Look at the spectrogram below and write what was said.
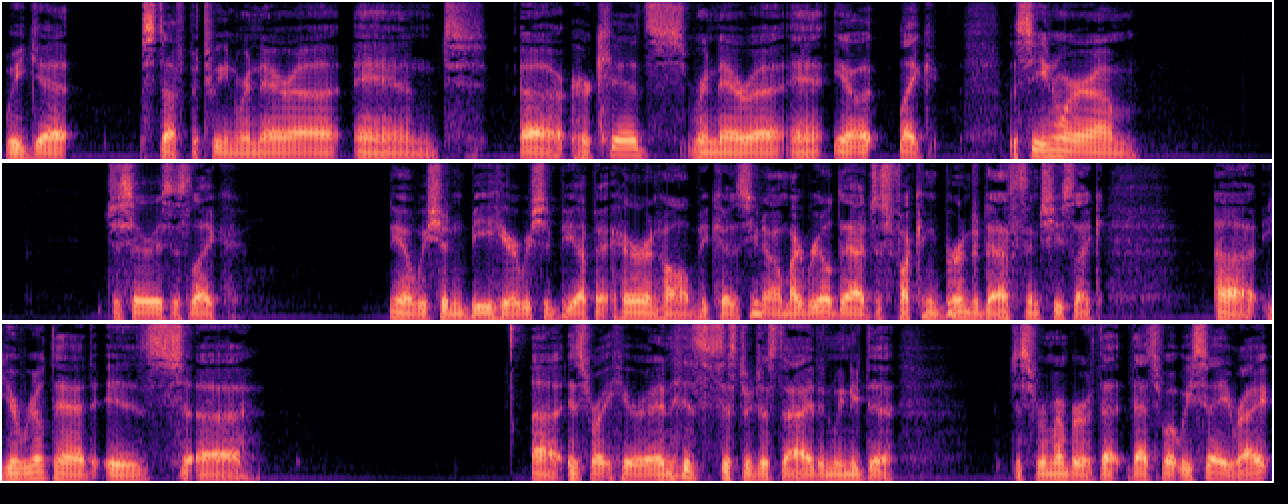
we get stuff between Rhaenyra and uh, her kids, Rhaenyra, and you know, like the scene where um, is like, you know, we shouldn't be here. We should be up at Harrenhal because, you know, my real dad just fucking burned to death. And she's like, uh, your real dad is, uh, uh, is right here and his sister just died and we need to just remember that that's what we say, right?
